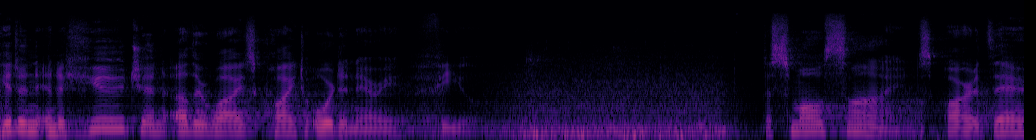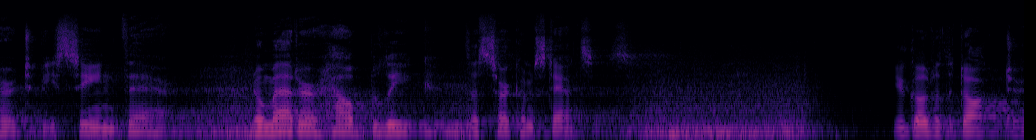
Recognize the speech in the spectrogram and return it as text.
hidden in a huge and otherwise quite ordinary field. The small signs are there to be seen, there, no matter how bleak the circumstances. You go to the doctor,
